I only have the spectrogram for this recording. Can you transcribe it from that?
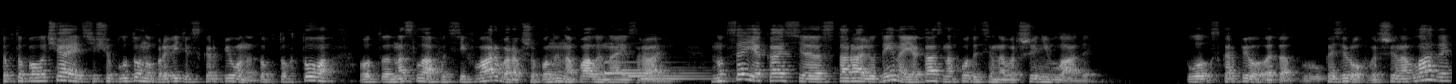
Тобто, виходить, що Плутон управитель Скорпіона, тобто хто от наслав оцих варварів, щоб вони напали на Ізраїль. Ну це якась е, стара людина, яка знаходиться на вершині влади. Скорпіо, это, Козірог вершина влади,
